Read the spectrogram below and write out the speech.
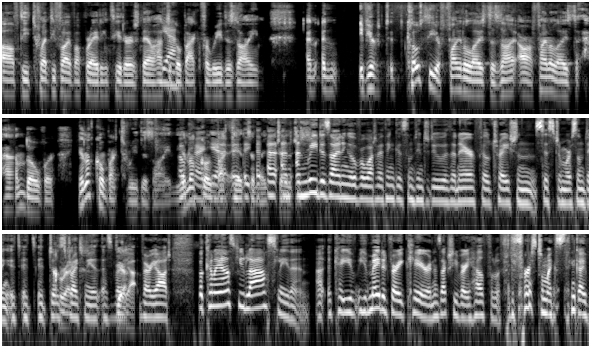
of the twenty five operating theatres now had yeah. to go back for redesign, and and if you're close to your finalized design or finalized handover, you're not going back to redesign. You're okay, not going yeah. back to, to make and, changes. and redesigning over what I think is something to do with an air filtration system or something. It, it, it does Correct. strike me as very yeah. very odd. But can I ask you lastly then? Uh, okay, you've, you've made it very clear, and it's actually very helpful. But for the first time, I think I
